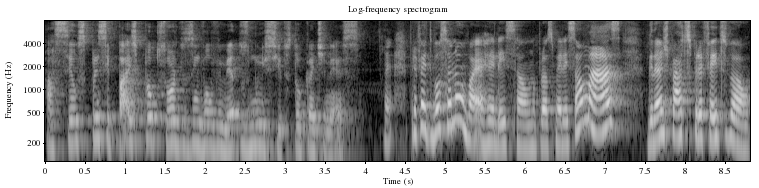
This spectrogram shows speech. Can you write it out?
a ser os principais propulsores do desenvolvimento dos municípios tocantinenses. É. Prefeito, você não vai à reeleição na próxima eleição, mas grande parte dos prefeitos vão.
